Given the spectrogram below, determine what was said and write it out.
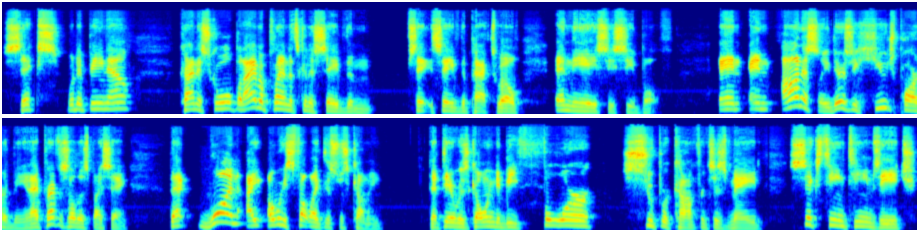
six, would it be now? Kind of school. But I have a plan that's going to save them, save, save the Pac 12 and the ACC both. And and honestly, there's a huge part of me, and I preface all this by saying that one, I always felt like this was coming, that there was going to be four super conferences made, 16 teams each,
